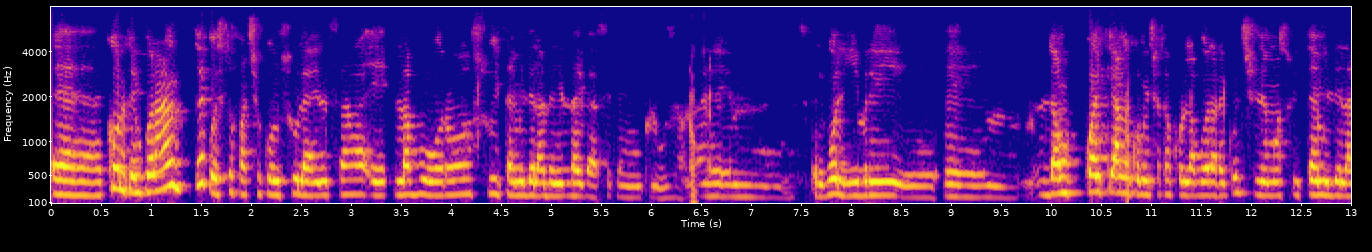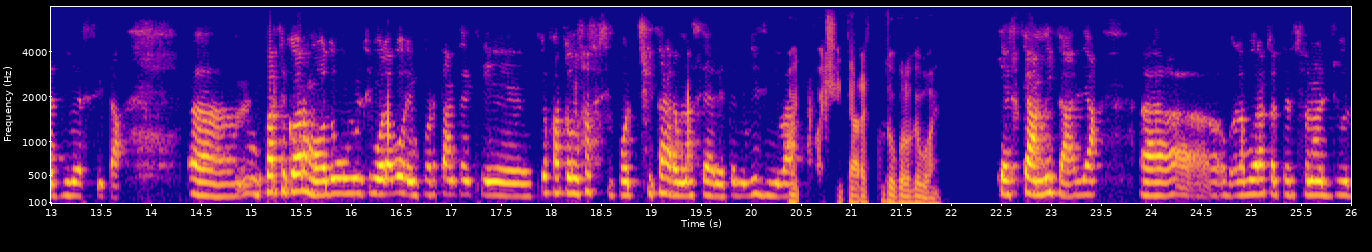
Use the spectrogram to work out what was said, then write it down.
Eh, contemporaneamente questo faccio consulenza e lavoro sui temi della diversity and inclusion. Okay. E, ehm, scrivo libri e, e, da un, qualche anno ho cominciato a collaborare col cinema sui temi della diversità. Uh, in particolar modo un ultimo lavoro importante che, che, ho fatto, non so se si può citare una serie televisiva. Puoi, puoi citare tutto quello che vuoi. Che è Scam Italia. Uh, ho lavorato al personaggio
